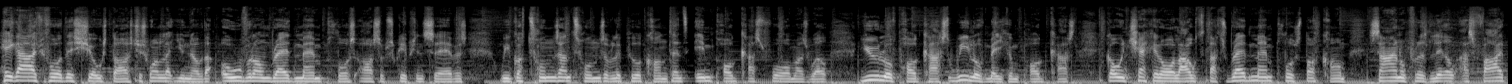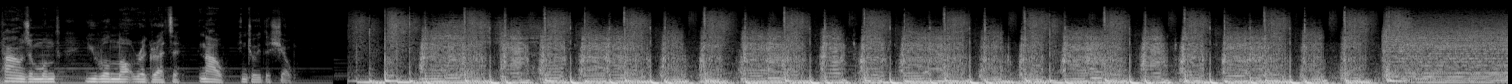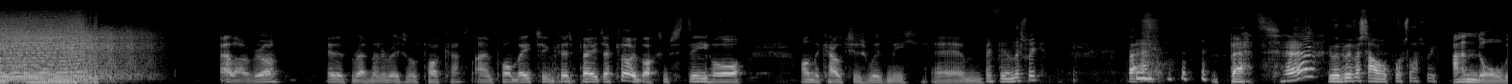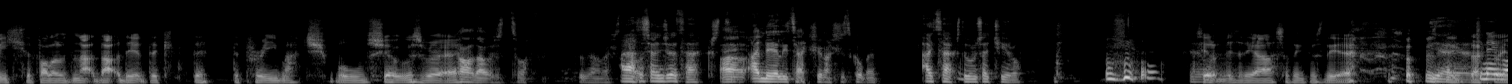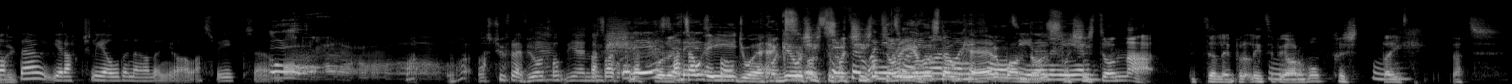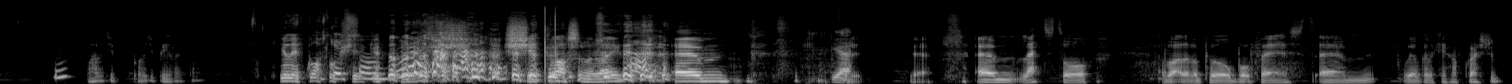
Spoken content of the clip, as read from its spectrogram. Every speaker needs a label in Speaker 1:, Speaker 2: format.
Speaker 1: Hey guys, before this show starts, just want to let you know that over on Redmen Plus, our subscription service, we've got tons and tons of Liverpool content in podcast form as well. You love podcasts, we love making podcasts. Go and check it all out. That's redmenplus.com. Sign up for as little as £5 a month. You will not regret it. Now, enjoy the show.
Speaker 2: Everyone. It is the Redmen Originals podcast. I'm Paul Machin, Chris Pajak, I Chloe Bloxham, Steve Hoare on the couches with me. Um,
Speaker 3: How you feeling this week? Better?
Speaker 2: better
Speaker 1: You were a bit of a sourpuss last week.
Speaker 2: and all week that followed, and that, that the the the, the pre-match Wolves shows were.
Speaker 3: oh, that was tough, to be honest.
Speaker 1: I had to send you a text.
Speaker 3: Uh, I nearly texted you and asked you to come in.
Speaker 1: I texted him and said, cheer up.
Speaker 2: She had a misery ass, I think was the... Uh, was
Speaker 1: yeah,
Speaker 2: the
Speaker 1: yeah.
Speaker 4: Do you know what though? You're actually older now than you are last week, so. Oh! What?
Speaker 1: That's true for everyone. Tom.
Speaker 2: Yeah,
Speaker 1: that's, no,
Speaker 2: like,
Speaker 4: it is,
Speaker 2: that's
Speaker 4: it
Speaker 1: how
Speaker 4: is,
Speaker 1: age works.
Speaker 2: Well, you know, she's, but she's done,
Speaker 3: three of us don't care and one does.
Speaker 2: But she's done that deliberately to mm. be horrible, because mm. like that's mm. why would you why would you be like that?
Speaker 1: Your lip gloss looks shit.
Speaker 4: some.
Speaker 2: shit gloss, am I right? um,
Speaker 3: yeah,
Speaker 2: yeah. Um, let's talk. About Liverpool, but first, um, we've got a kick-off question.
